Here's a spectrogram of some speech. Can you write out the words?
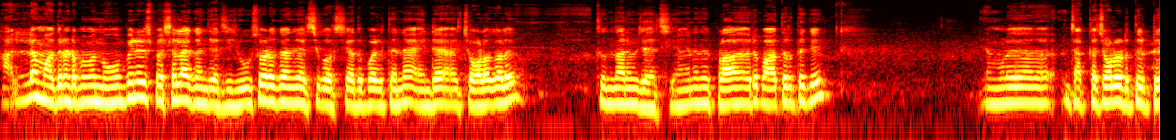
നല്ല മധുരമുണ്ട് അപ്പം നോമ്പിന് ഒരു സ്പെഷ്യലാക്കാൻ വിചാരിച്ചു ജ്യൂസ് കൊടുക്കാൻ വിചാരിച്ച് കുറച്ച് അതുപോലെ തന്നെ അതിന്റെ ചുളകൾ തിന്നാനും വിചാരിച്ചു. അങ്ങനെ പ്ലാ ഒരു പാത്രത്തേക്ക് നമ്മൾ ചക്കച്ചോളം എടുത്തിട്ട്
